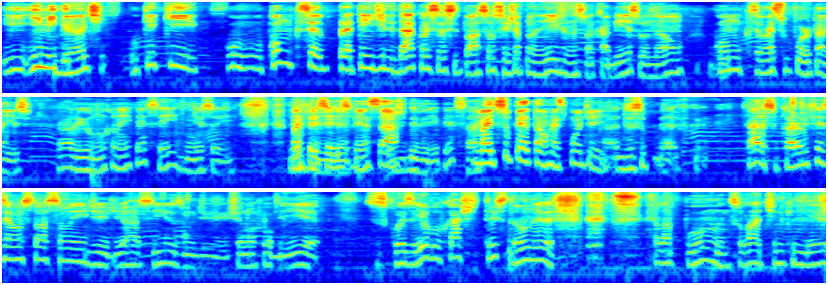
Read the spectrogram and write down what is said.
e imigrante, o que que o, como que você pretende lidar com essa situação? Você já planeja na sua cabeça ou não? Como que você vai suportar isso? Cara, eu nunca nem pensei nisso aí. Nem pensei deveria pensar. Eu deveria pensar. Mas de supetão, responde aí. Ah, disso- é, Cara, se o cara me fizer uma situação aí de, de racismo, de xenofobia, essas coisas aí, eu vou ficar tristão, né, velho? Falar, pô, mano, sou latino, que merda.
